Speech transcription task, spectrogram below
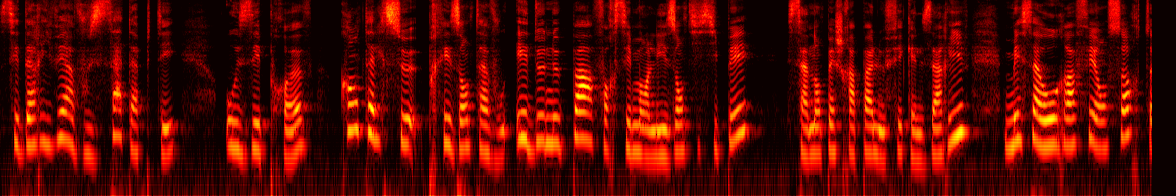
c'est d'arriver à vous adapter aux épreuves, quand elles se présentent à vous et de ne pas forcément les anticiper, ça n'empêchera pas le fait qu'elles arrivent, mais ça aura fait en sorte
